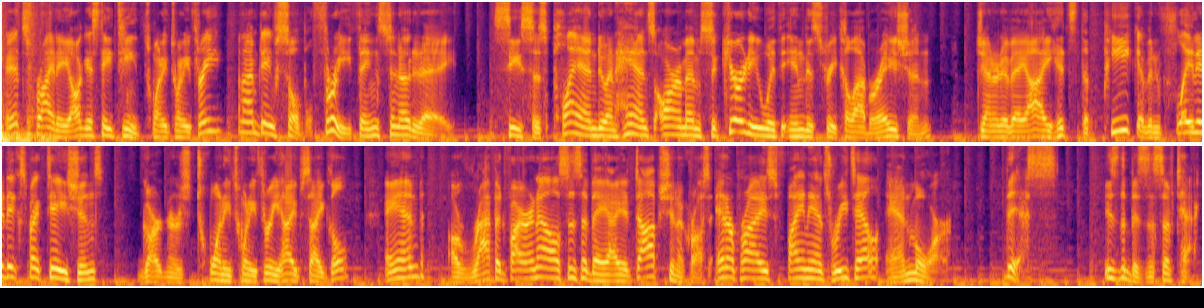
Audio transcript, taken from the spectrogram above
It's Friday, August 18th, 2023, and I'm Dave Sobel. Three things to know today. CISA's plan to enhance RMM security with industry collaboration. Generative AI hits the peak of inflated expectations, Gartner's 2023 hype cycle, and a rapid fire analysis of AI adoption across enterprise, finance, retail, and more. This is the business of tech.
